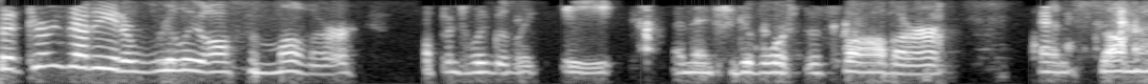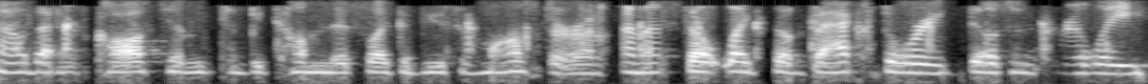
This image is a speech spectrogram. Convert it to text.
But it turns out he had a really awesome mother up until he was like eight and then she divorced his father and somehow that has caused him to become this like abusive monster and, and I felt like the backstory doesn't really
